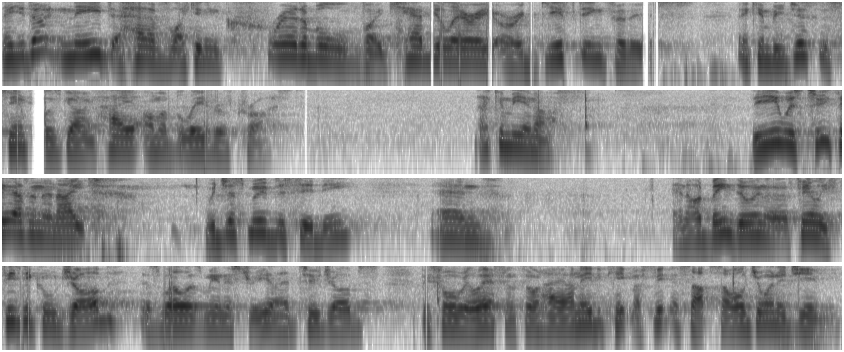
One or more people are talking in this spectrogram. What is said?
Now, you don't need to have like an incredible vocabulary or a gifting for this. It can be just as simple as going, Hey, I'm a believer of Christ. That can be enough. The year was 2008. We just moved to Sydney, and, and I'd been doing a fairly physical job as well as ministry. I had two jobs before we left, and thought, Hey, I need to keep my fitness up, so I'll join a gym.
